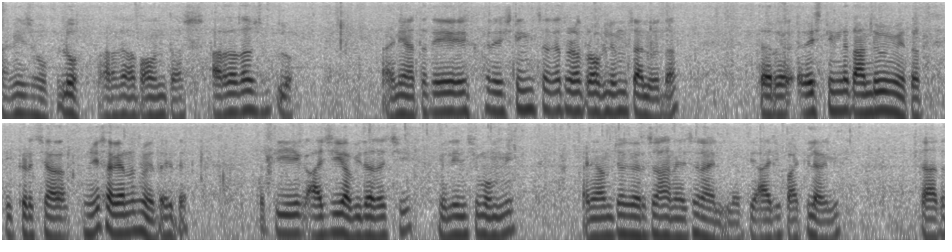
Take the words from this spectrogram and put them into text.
आणि झोपलो अर्धा पाऊण तास अर्धा तास झोपलो. आणि आता ते रेस्टिंगचा का थोडा प्रॉब्लेम चालू होता. तर रेस्टिंगला तांदूळ मिळतात इकडच्या म्हणजे सगळ्यांनाच मिळतं इथे. तर ती एक आजी अभिदादाची मिलींची मम्मी आणि आमच्या घरचं आणायचं राहिलेलं. ती आजी पाठी लागली. तर आता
